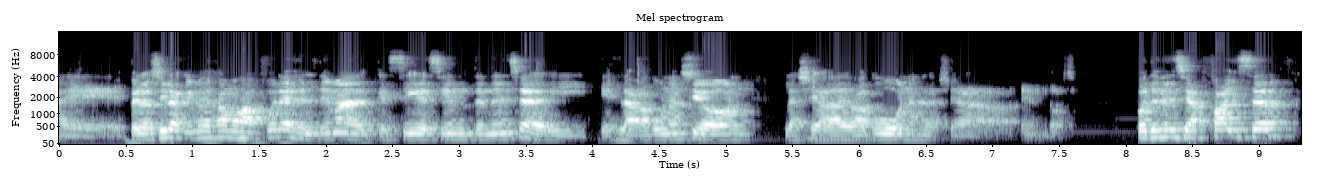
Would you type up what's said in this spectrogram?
Eh, pero sí la que no dejamos afuera es el tema que sigue siendo tendencia y que es la vacunación, la llegada de vacunas, la llegada en dosis. Fue tendencia Pfizer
